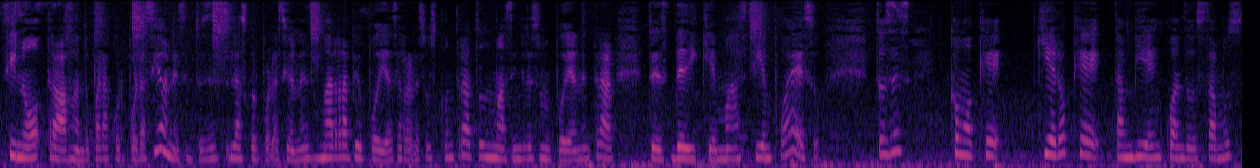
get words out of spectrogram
sino trabajando para corporaciones. Entonces las corporaciones más rápido podía cerrar esos contratos, más ingresos me podían entrar. Entonces dediqué más tiempo a eso. Entonces como que quiero que también cuando estamos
